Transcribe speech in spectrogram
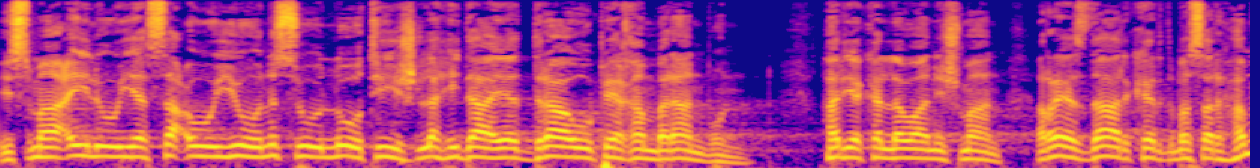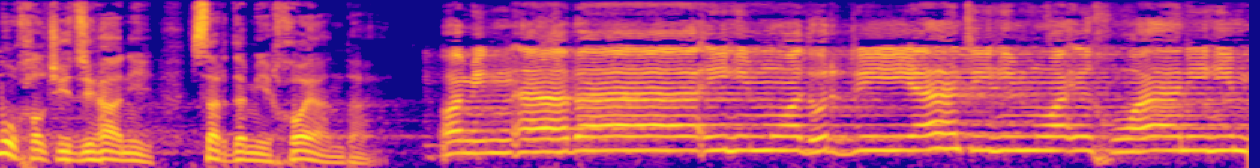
ئیسماعیل و یەسع و یونس و لوتیش لە هیدایەت درا و پێغەمبەران بوون هەر یەکە لەوانیشمان ڕێزدار کرد بەسەر هەموو خەڵکی جیهانی سەردەمی خۆیاندا. ومن آبائهم وذرياتهم وإخوانهم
